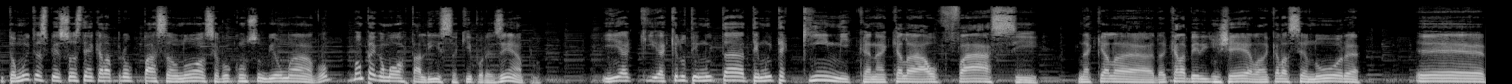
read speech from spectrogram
Então muitas pessoas têm aquela preocupação, nossa, eu vou consumir uma, vou- vamos pegar uma hortaliça aqui, por exemplo, e aqui, aquilo tem muita, tem muita química naquela alface, naquela, naquela berinjela, naquela cenoura. É,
